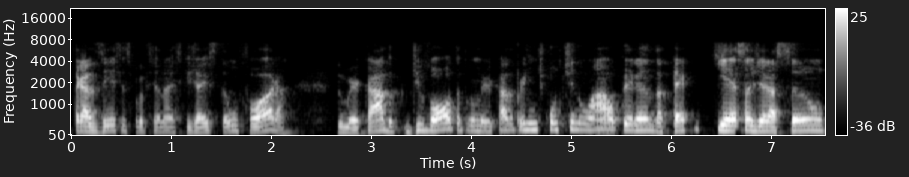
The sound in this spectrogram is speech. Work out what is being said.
trazer esses profissionais que já estão fora do mercado de volta para o mercado para a gente continuar operando até que essa geração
